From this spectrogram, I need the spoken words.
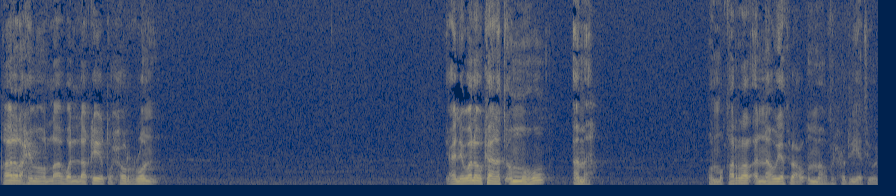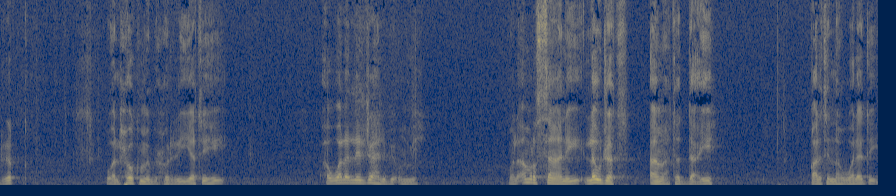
قال رحمه الله واللقيط حر. يعني ولو كانت أمه أمة. والمقرر أنه يتبع أمه في الحرية والرق والحكم بحريته أولا للجهل بأمه. والأمر الثاني لو جت أمة تدعيه قالت إنه ولدي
